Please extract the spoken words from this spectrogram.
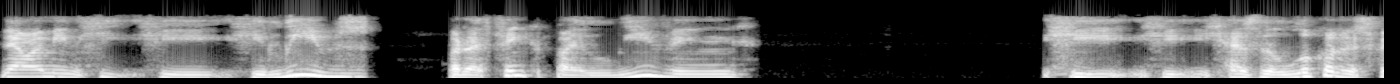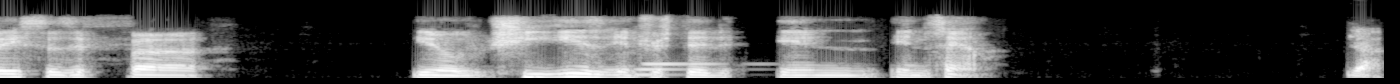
Now, I mean, he he he leaves, but I think by leaving, he he has the look on his face as if uh, you know she is interested in in Sam. Yeah,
